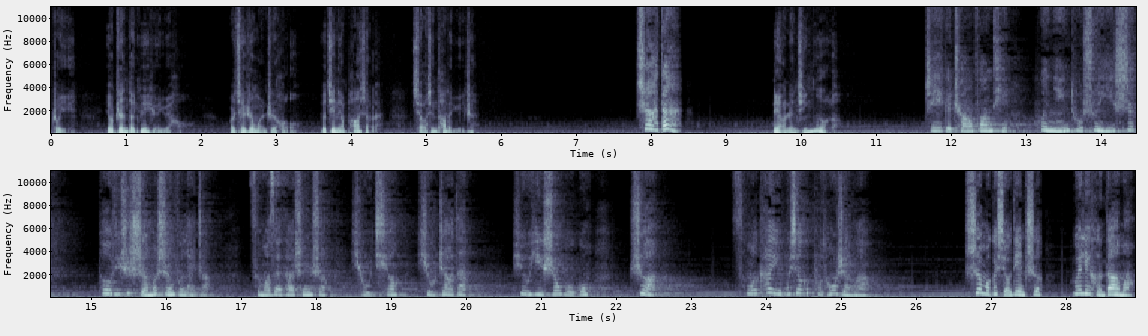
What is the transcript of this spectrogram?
注意，要扔得越远越好，而且扔完之后要尽量趴下来，小心它的余震。炸弹！两人惊愕了。这个长方体混凝土瞬移师，到底是什么身份来着？怎么在他身上有枪有炸弹，又一身武功，这怎么看也不像个普通人啊！这么个小电池，威力很大吗？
